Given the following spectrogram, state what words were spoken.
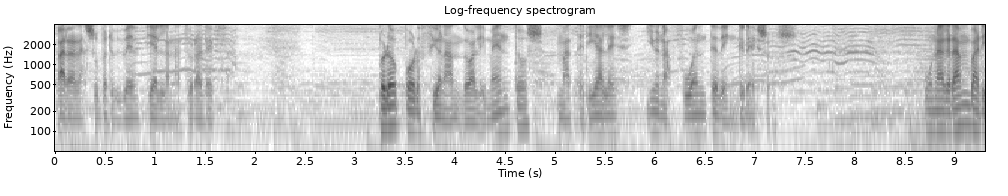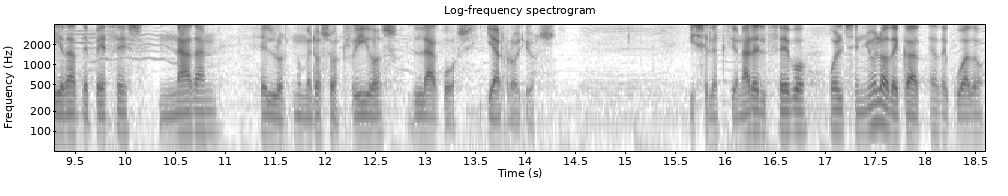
para la supervivencia en la naturaleza, proporcionando alimentos, materiales y una fuente de ingresos. Una gran variedad de peces nadan en los numerosos ríos, lagos y arroyos. Y seleccionar el cebo o el señuelo adecuado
